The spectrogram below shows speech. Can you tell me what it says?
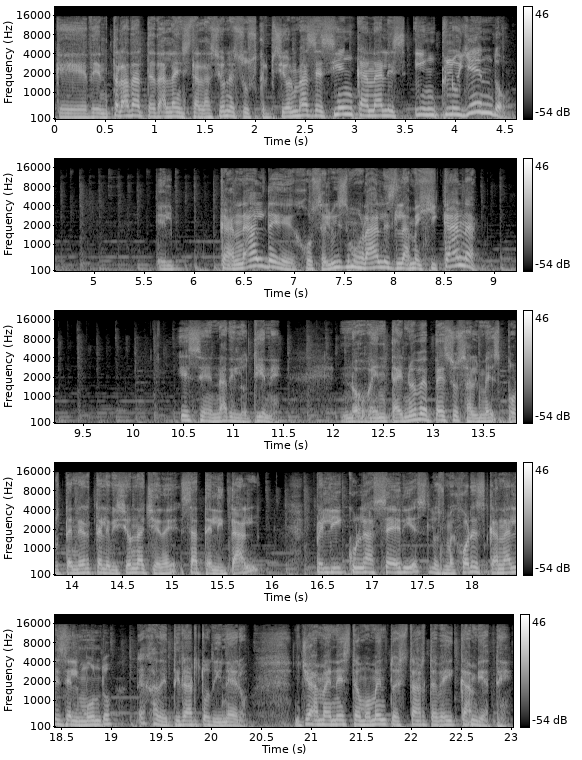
Que de entrada te da la instalación de suscripción, más de 100 canales, incluyendo el canal de José Luis Morales, La Mexicana. Ese nadie lo tiene. 99 pesos al mes por tener televisión HD satelital, películas, series, los mejores canales del mundo. Deja de tirar tu dinero. Llama en este momento a Star TV y cámbiate.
